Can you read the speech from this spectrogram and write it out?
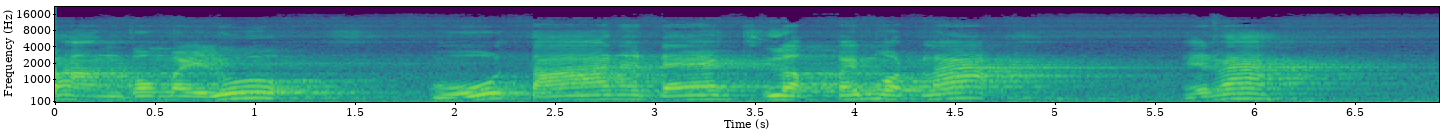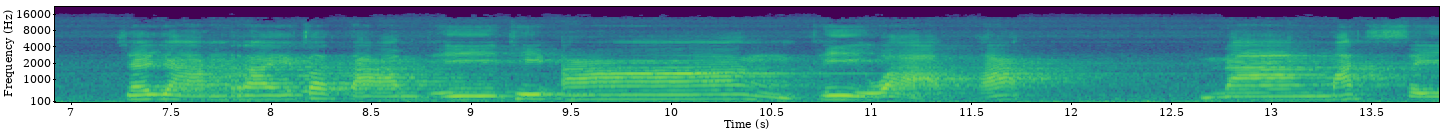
บ้างก็ไม่รู้ หูตาเนี่ยแดงเถือกไปหมดละ เห็นไหม จะอย่างไรก็ตามทีที่อ้างที่ว่าพระนางมัตสี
